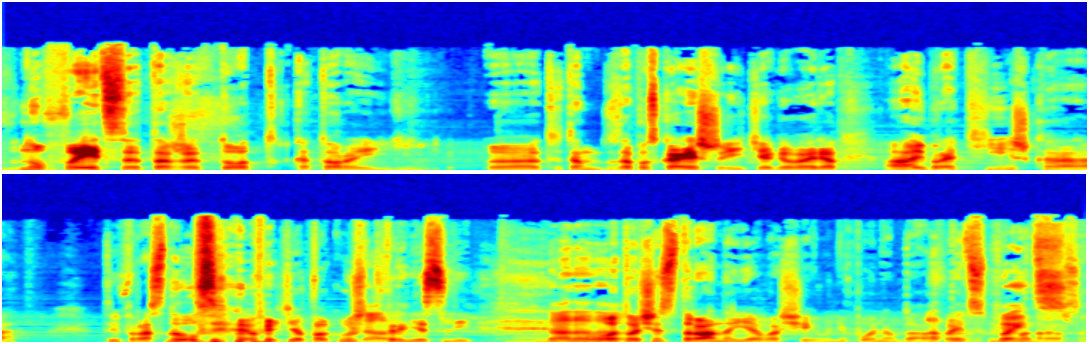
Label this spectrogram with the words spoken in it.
ну, Фейтс это же тот, который э, ты там запускаешь, и тебе говорят, ай, братишка, ты проснулся, мы тебе покушать да. принесли. Да, да, вот, да. очень странно, я вообще его не понял, да. А Фейтс мне понравился.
